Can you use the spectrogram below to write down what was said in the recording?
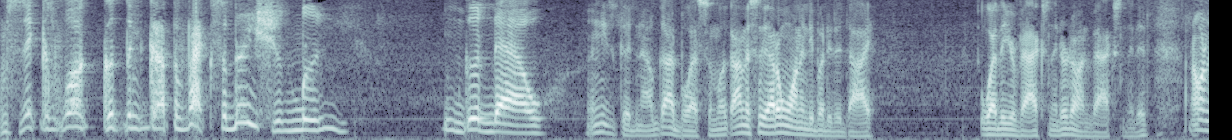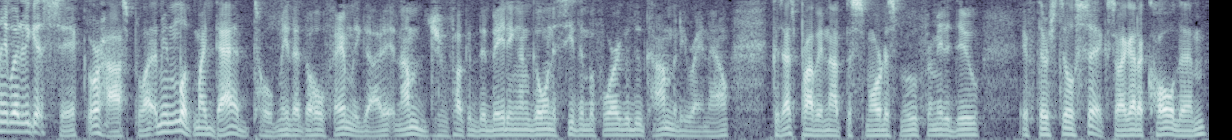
I'm sick as fuck. Good thing I got the vaccination, boy. I'm good now, and he's good now. God bless him. Look, honestly, I don't want anybody to die. Whether you're vaccinated or unvaccinated, I don't want anybody to get sick or hospitalized. I mean, look, my dad told me that the whole family got it, and I'm fucking debating on going to see them before I go do comedy right now, because that's probably not the smartest move for me to do if they're still sick. So I got to call them,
